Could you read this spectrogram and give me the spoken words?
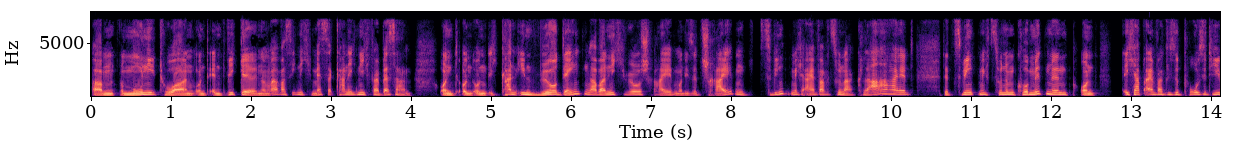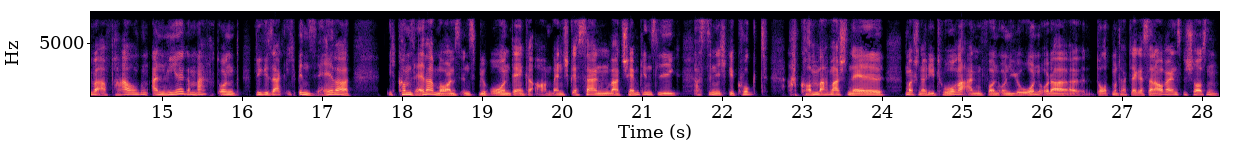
ähm, monitoren und entwickeln. Und was ich nicht messe, kann ich nicht verbessern. Und, und, und ich kann eben Wirr denken, aber nicht Wirr schreiben. Und dieses Schreiben zwingt mich einfach zu einer Klarheit, das zwingt mich zu einem Commitment und ich habe einfach diese positive Erfahrung an mir gemacht und wie gesagt, ich bin selber ich komme selber morgens ins Büro und denke, oh Mensch, gestern war Champions League, hast du nicht geguckt? Ach komm, mach mal schnell, mach mal schnell die Tore an von Union oder äh, Dortmund hat ja gestern auch eins geschossen.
